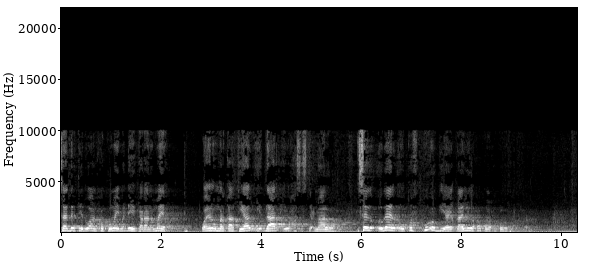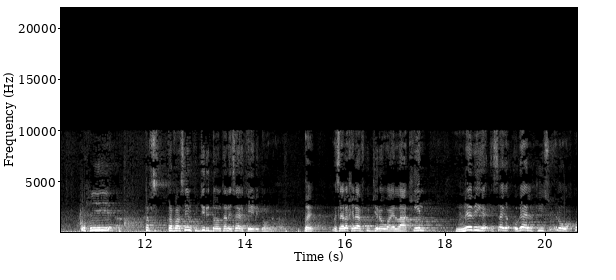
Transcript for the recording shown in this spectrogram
saa darteed waan xukumay ma dhihi karaana maya. Waa inuu markhaatiyaal iyo dhaar iyo waxaas isticmaalo. Isaga ogaal ou qof ku og yahay qaali waxba kuma xukumi kara wixii tafaasiil ku jiri doontana isaga keeni doona. Ayb. Masale khilaaf ku jira waayo laakiin nebiga isaga ogaalkiisu inuu wax ku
